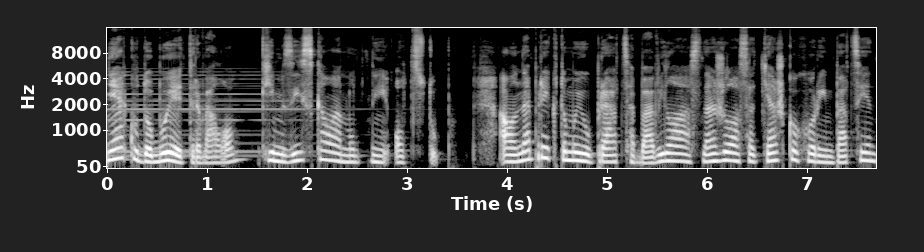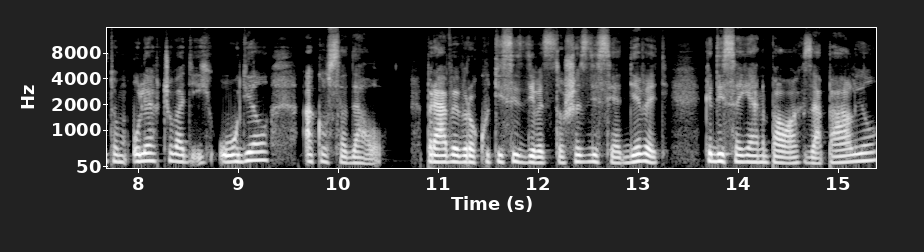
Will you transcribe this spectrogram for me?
Nejakú dobu jej trvalo, kým získala nutný odstup. Ale napriek tomu ju práca bavila a snažila sa ťažko chorým pacientom uľahčovať ich údel, ako sa dalo. Práve v roku 1969, kedy sa Jan Palach zapálil,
